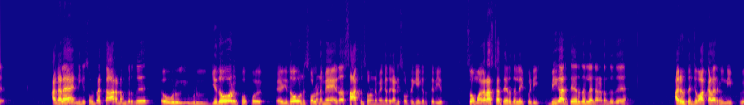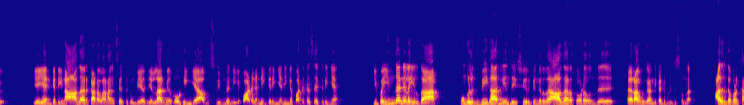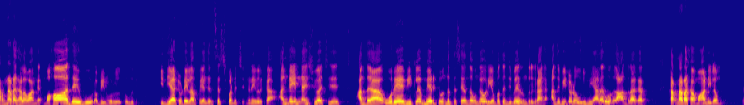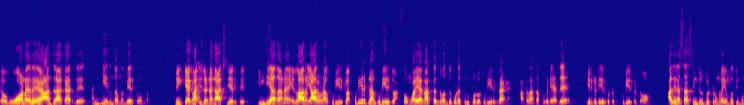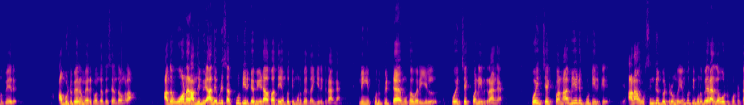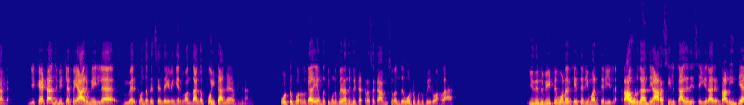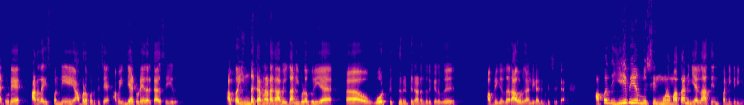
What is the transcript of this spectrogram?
அதனால நீங்க சொல்ற காரணம்ங்கிறது ஒரு ஒரு ஏதோ ஒரு இப்போ- ஏதோ ஒன்று சொல்லணுமே ஏதோ சாக்கு சொல்லணுமேங்கிறதுக்காண்டி சொல்றீங்கிறது தெரியுது. ஸோ மகாராஷ்டிரா தேர்தலில் இப்படி. பீகார் தேர்தலில் என்ன நடந்தது? அறுபத்தஞ்சு வாக்காளர்கள் நீப்பு. ஏன்னு கேட்டிங்கன்னா ஆதார் கார்டெல்லாம் நாங்கள் சேர்த்துக்க முடியாது. எல்லாருமே ரோஹிங்கியா முஸ்லீம்னு நீங்கள் பாட்டுக்க நீக்கிறீங்க நீங்கள் பாட்டுக்க சேர்க்குறீங்க. இப்போ இந்த நிலையில் தான் உங்களுக்கு பீகார்லேயும் இந்த இஷ்யூ இருக்குங்கிறத ஆதாரத்தோடு வந்து ராகுல் காந்தி கண்டுபிடிச்சு சொன்னார். அதுக்கப்புறம் கர்நாடகாவில் வாங்க. மகாதேவ்பூர் அப்படின்னு ஒரு தொகுதி. இந்தியா டுடேலாம் போய் அங்கே ரிசர்ச் பண்ணுச்சு. நினைவு இருக்கா? அங்கே என்ன இஷ்யூ ஆச்சு? அந்த ஒரே வீட்டில் மேற்கு வங்கத்தை சேர்ந்தவங்க ஒரு எண்பத்தஞ்சு பேர் இருந்திருக்கிறாங்க. அந்த வீட்டோட உரிமையாளர் ஒரு ஆந்திராக்கார் கர்நாடகா மாநிலம் ஓனரு ஆந்திராக்காரரு தங்கி இருந்தவங்க மேற்கு வங்கம். நீங்கள் கேட்கலாம் இதில் என்னங்க ஆச்சரியம் இருக்குது இந்தியா தானே எல்லாரும் யார் வேணாலும் குடியிருக்கலாம். குடியிருக்கலாம் குடியிருக்கலாம். சோமாலியா நாட்டிலேருந்து வந்து கூட திருப்பூரில் குடியிருக்கிறாங்க. அதெல்லாம் தப்பு கிடையாது. இருக்கட்டும் இருக்கட்டும் குடியிருக்கட்டும். அது என்ன சார்? சிங்கிள் பெட்ரூம்ல எண்பத்தி மூணு பேர். அம்புட்டு பேரும் மேற்கு வங்கத்தை சேர்ந்தவங்களா? அந்த ஓனர் அந்த வீடு அது எப்படி சார்? கூட்டி இருக்க வீடா பார்த்து எண்பத்தி மூணு பேர் தங்கியிருக்கிறாங்க. நீங்கள் நீங்க குறிப்பிட்ட முகவரியில் போய் செக் பண்ணியிருக்கிறாங்க. போய் செக் பண்ணா வீடு பூட்டியிருக்கு. ஆனால் சிங்கிள் பெட்ரூம் எண்பத்தி மூணு பேர் அதில் ஓட்டு போட்டிருக்காங்க. கேட்டால் அந்த வீட்டில் இப்போ யாருமே இல்லை. மேற்கு வங்கத்தை சேர்ந்த இளைஞர்கள் வந்தாங்க போயிட்டாங்க அப்படிங்கிறாங்க. ஓட்டு போடுறதுக்காக எண்பத்தி மூணு பேர் அந்த வீட்டு அட்ரஸை காமிச்சு வந்து ஓட்டு போட்டு போயிடுவாங்களா இது இந்த வீட்டு ஓனருக்கே தெரியுமான்னு தெரியல. ராகுல் காந்தி அரசியலுக்காக இதை செய்கிறார் என்றால் இந்தியா டுடே அனலைஸ் பண்ணி அம்பலப்படுத்துச்சே. அப்ப இந்தியா டுடே எதற்காக செய்யுது? அப்ப இந்த கர்நாடகாவில் தான் இவ்வளவு பெரிய ஓட்டு திருட்டு நடந்திருக்கிறது அப்படிங்கிறத ராகுல் காந்தி கண்டுபிடிச்சிருக்காரு. அப்ப இந்த இவிஎம் மிஷின் மூலமா தான் நீங்க எல்லாத்தையும் பண்ணிக்கிறீங்க.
